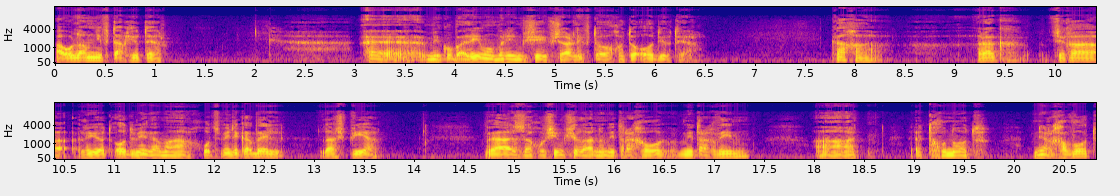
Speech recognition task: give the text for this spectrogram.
העולם נפתח יותר. מקובלים אומרים שאפשר לפתוח אותו עוד יותר. ככה, רק צריכה להיות עוד מגמה, חוץ מלקבל, להשפיע. ואז החושים שלנו מתרחבים, התכונות נרחבות,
